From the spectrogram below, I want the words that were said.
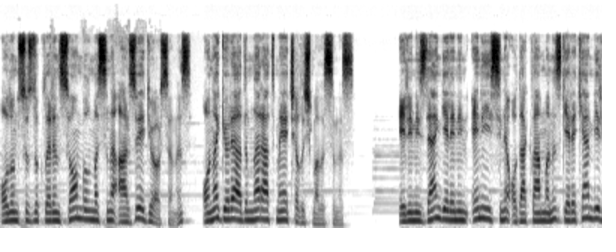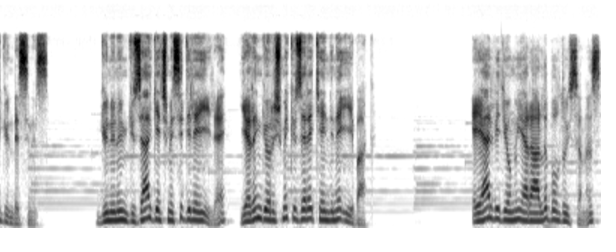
Olumsuzlukların son bulmasını arzu ediyorsanız, ona göre adımlar atmaya çalışmalısınız. Elinizden gelenin en iyisine odaklanmanız gereken bir gündesiniz. Gününün güzel geçmesi dileğiyle, yarın görüşmek üzere kendine iyi bak. Eğer videomu yararlı bulduysanız,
